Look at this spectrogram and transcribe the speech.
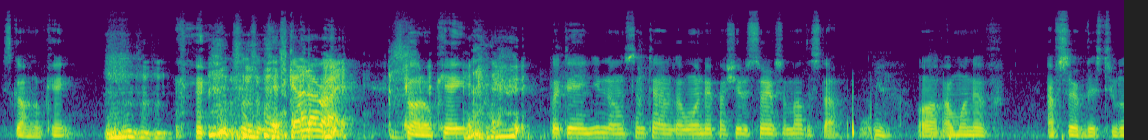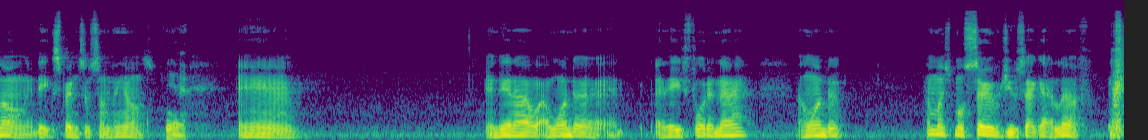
it's gone okay. It's going all right. It's gone okay. but then, you know, sometimes I wonder if I should have served some other stuff. Hmm. Or if I wonder if I've served this too long at the expense of something else. Yeah. And and then I, I wonder at, at age 49, I wonder how much more serve juice I got left.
